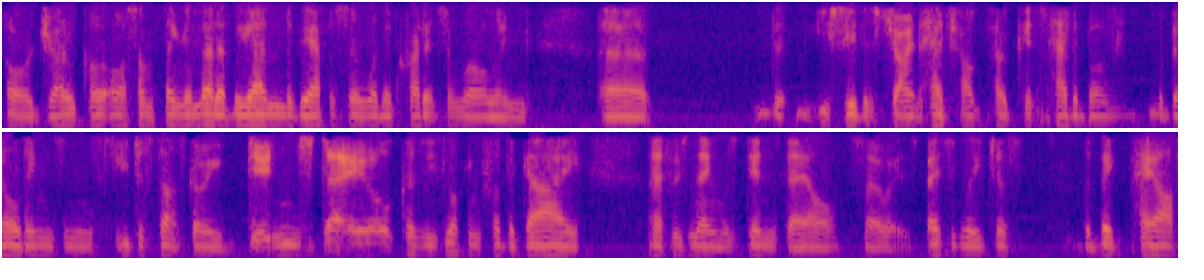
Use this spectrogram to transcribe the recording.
or a joke or, or something. And then at the end of the episode, when the credits are rolling. Uh, you see this giant hedgehog poke its head above the buildings, and he just starts going Dinsdale because he's looking for the guy uh, whose name was Dinsdale. So it's basically just the big payoff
